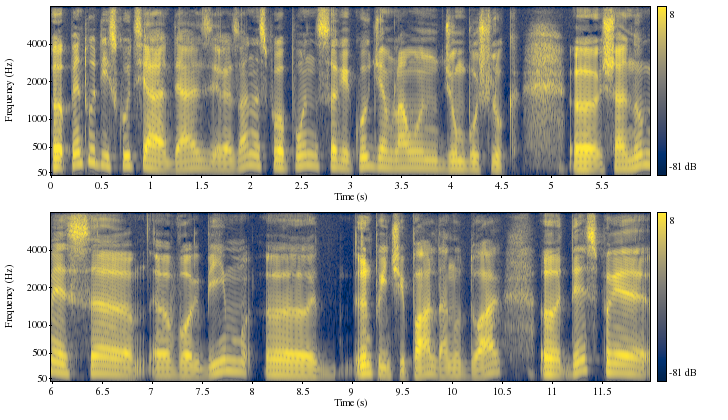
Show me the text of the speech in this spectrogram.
Uh, pentru discuția de azi, Răzvan, îți propun să recurgem la un jumbușluc uh, și anume să uh, vorbim în principal, dar nu doar, despre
